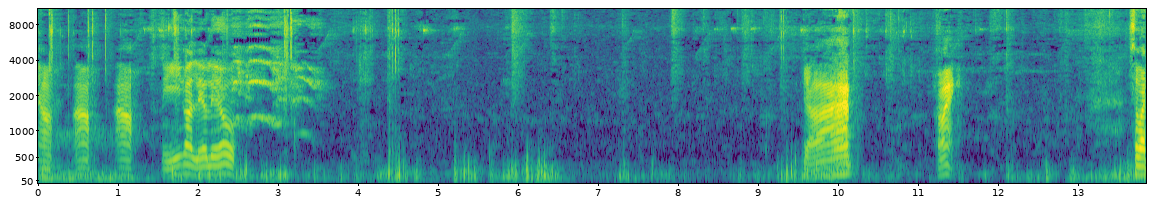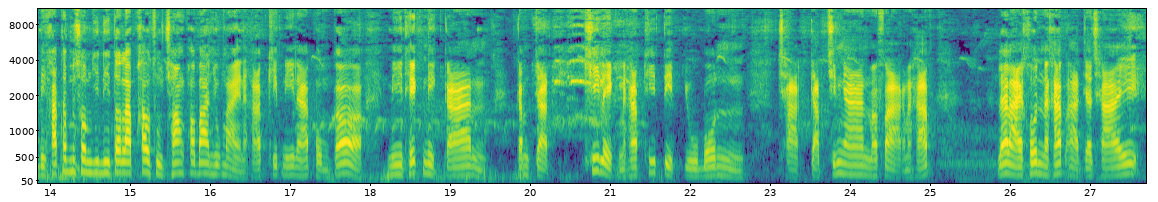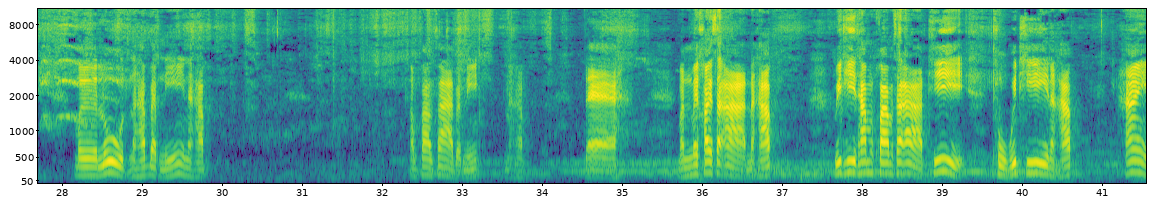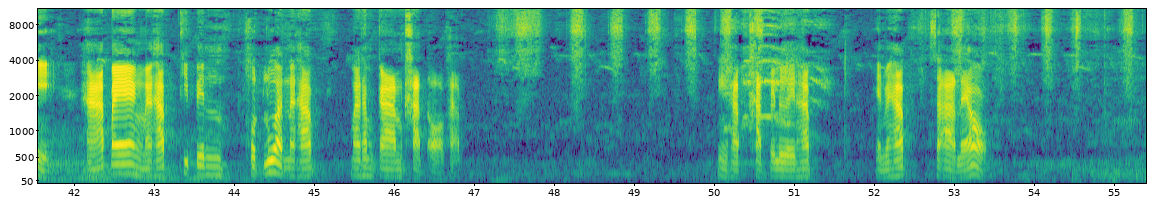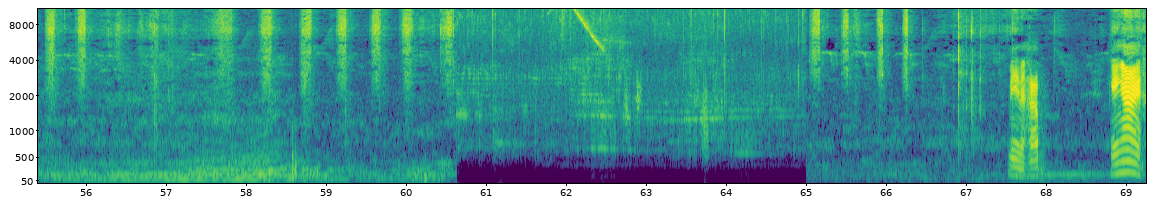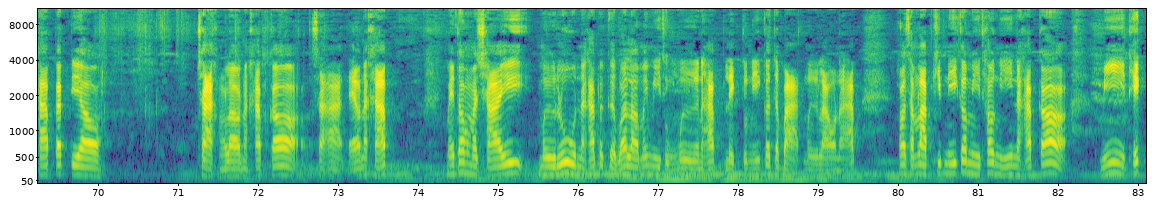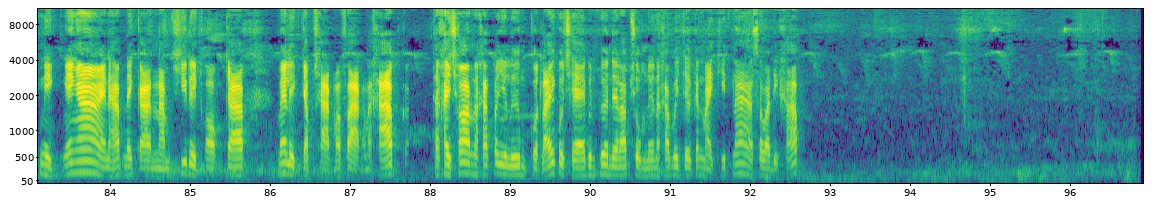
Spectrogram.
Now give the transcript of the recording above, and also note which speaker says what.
Speaker 1: เอาเอาเอาหนีก่อนเร็วเร็วหยัดเอาไว้สวัสดีครับท่านผู้ชมยินดีต้อนรับเข้าสู่ช่องพ่อบ้านยุคใหม่นะครับ คลิปนี้นะครับผมก็มีเทคนิคการกำจัดขี้เหล็กนะครับ ที่ติดอยู่บนฉากจับชิ้นงานมาฝากนะครับ และหลายคนนะครับอาจจะใช้ มือลูดนะครับ แบบนี้นะครับทำความสะอาดแบบนี้นะครับ แต่มันไม่ค่อยสะอาดนะครับ วิธีทำความสะอาดที่ถูกวิธีนะครับ ให้หาแป้งนะครับ ที่เป็นขดลวดนะครับ มาทำการขัดออกครับ นี่ครับขัดไปเลยนะครับ เห็นไหมครับ สะอาดแล้ว นี่นะครับ ง่ายๆครับ แป๊บเดียวฉากของเรานะครับ ก็สะอาดแล้วนะครับ ไม่ต้องมาใช้มือรูดนะครับ ถ้าเกิดว่าเราไม่มีถุงมือนะครับ เหล็กตัวนี้ก็จะบาดมือเรานะครับ ก็สำหรับคลิปนี้ก็มีเท่านี้นะครับ ก็มีเทคนิคง่าย ๆนะครับ ในการนำขี้เหล็กออกจากแม่เหล็กจับฉากมาฝากนะครับ ถ้าใครชอบนะครับ ก็อย่าลืมกดไลค์กดแชร์เพื่อนๆได้รับชมด้วยนะครับ ไว้เจอกันใหม่คลิปหน้า สวัสดีครับ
